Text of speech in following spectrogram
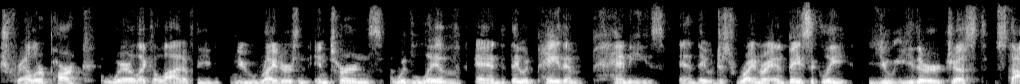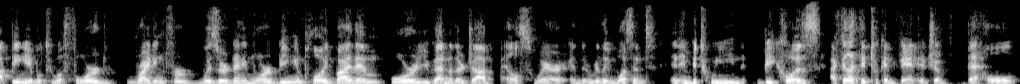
trailer park where like a lot of the new writers and interns would live and they would pay them pennies and they would just write and write and basically you either just stop being able to afford writing for Wizard anymore or being employed by them, or you got another job elsewhere and there really wasn't an in between because I feel like they took advantage of that whole,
